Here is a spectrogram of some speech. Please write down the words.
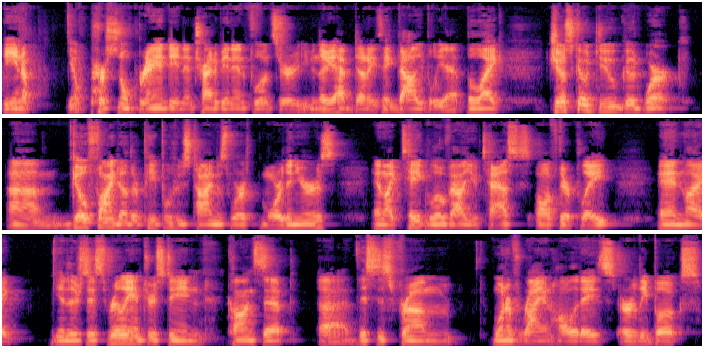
being a you know personal branding and trying to be an influencer even though you haven't done anything valuable yet. But like just go do good work. Um, go find other people whose time is worth more than yours and like take low value tasks off their plate. And like you know there's this really interesting concept uh, this is from one of ryan holiday's early books.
